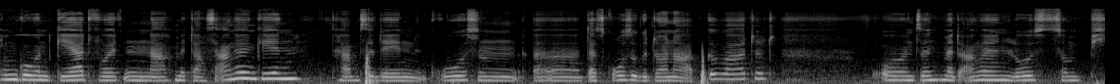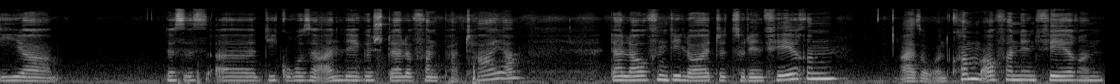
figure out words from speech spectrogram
Ingo und Gerd wollten nachmittags angeln gehen, haben sie den großen, äh, das große Gedonner abgewartet und sind mit Angeln los zum Pier. Das ist äh, die große Anlegestelle von Pattaya. Da laufen die Leute zu den Fähren, also und kommen auch von den Fähren.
